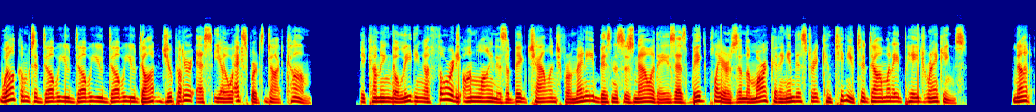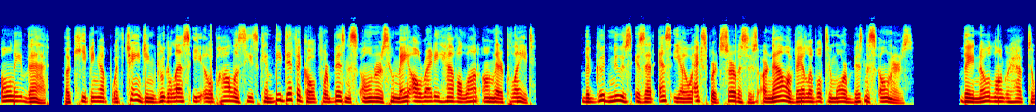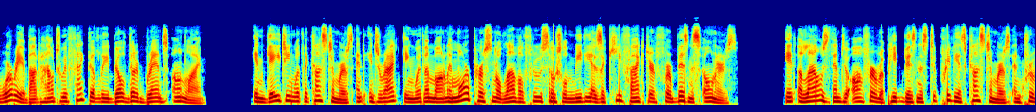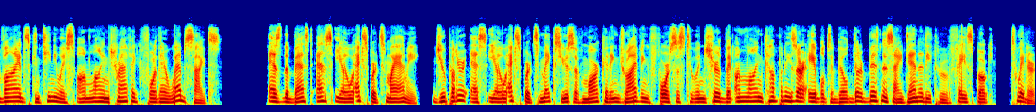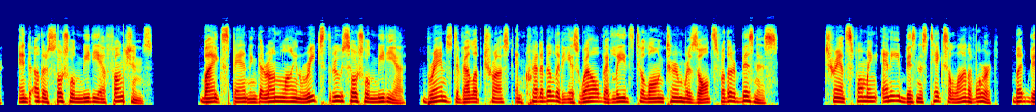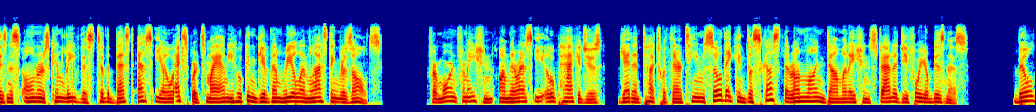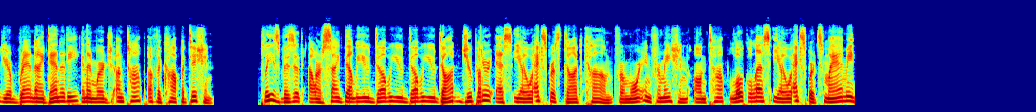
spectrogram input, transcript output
Welcome to www.jupiterseoexperts.com. Becoming the leading authority online is a big challenge for many businesses nowadays as big players in the marketing industry continue to dominate page rankings. Not only that, but keeping up with changing Google SEO policies can be difficult for business owners who may already have a lot on their plate. The good news is that SEO expert services are now available to more business owners. They no longer have to worry about how to effectively build their brands online. Engaging with the customers and interacting with them on a more personal level through social media is a key factor for business owners. It allows them to offer repeat business to previous customers and provides continuous online traffic for their websites. As the best SEO experts Miami, Jupiter SEO Experts makes use of marketing driving forces to ensure that online companies are able to build their business identity through Facebook, Twitter, and other social media functions. By expanding their online reach through social media, brands develop trust and credibility as well that leads to long-term results for their business. Transforming any business takes a lot of work, but business owners can leave this to the best SEO experts Miami who can give them real and lasting results. For more information on their SEO packages, get in touch with their team so they can discuss their online domination strategy for your business. Build your brand identity and emerge on top of the competition. Please visit our site www.jupiterseoexperts.com for more information on top local SEO experts Miami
